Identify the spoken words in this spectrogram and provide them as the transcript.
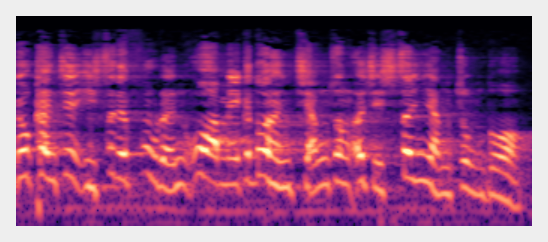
又看见以色列妇人，哇，每个都很强壮，而且生养众多。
